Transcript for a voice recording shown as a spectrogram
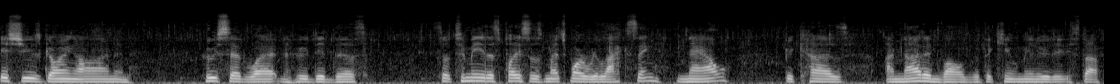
issues going on and who said what and who did this. So to me, this place is much more relaxing now because I'm not involved with the community stuff.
